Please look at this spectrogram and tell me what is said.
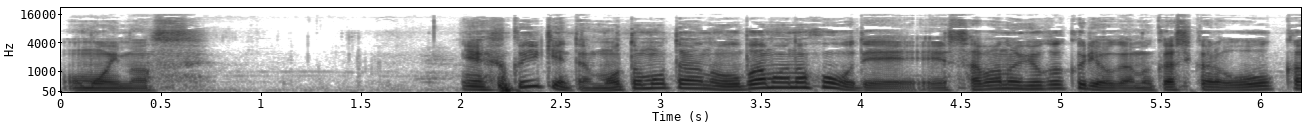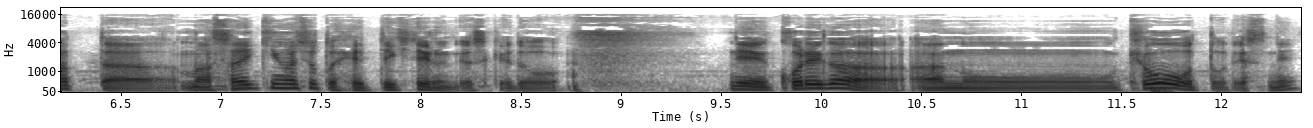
思います。え福井県ってもともとあの、小浜の方で、えサバの漁獲量が昔から多かった。まあ最近はちょっと減ってきてるんですけど、で、これが、あのー京都ですね。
